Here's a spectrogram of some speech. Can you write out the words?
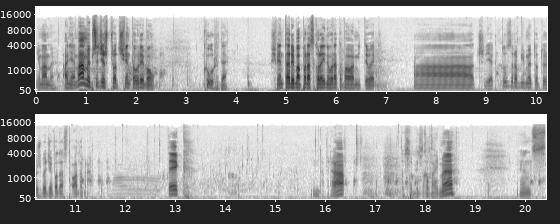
Nie mamy. A nie, mamy przecież przed świętą rybą. Kurde. Święta ryba po raz kolejny uratowała mi tyłek. A, czyli jak tu zrobimy, to tu już będzie woda stała. Dobra. Tyk. Dobra. To sobie schowajmy. Więc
